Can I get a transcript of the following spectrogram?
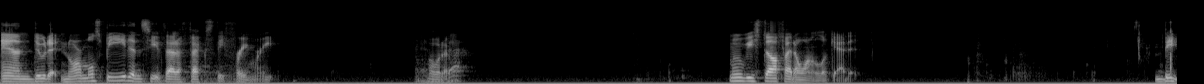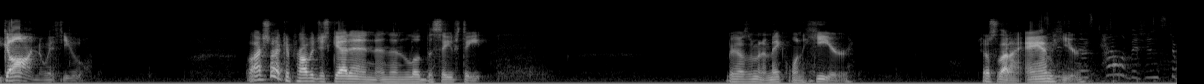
and do it at normal speed and see if that affects the frame rate. But whatever. Movie stuff, I don't want to look at it. Be gone with you. Well, actually, I could probably just get in and then load the save state. Because I'm going to make one here. Just so that I am here. Televisions to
